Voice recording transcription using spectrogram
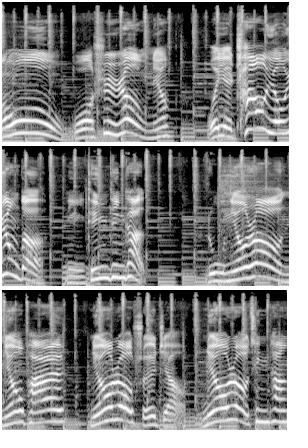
哦我是肉牛，我也超有用的，你听听看：卤牛肉、牛排、牛肉水饺、牛肉清汤，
